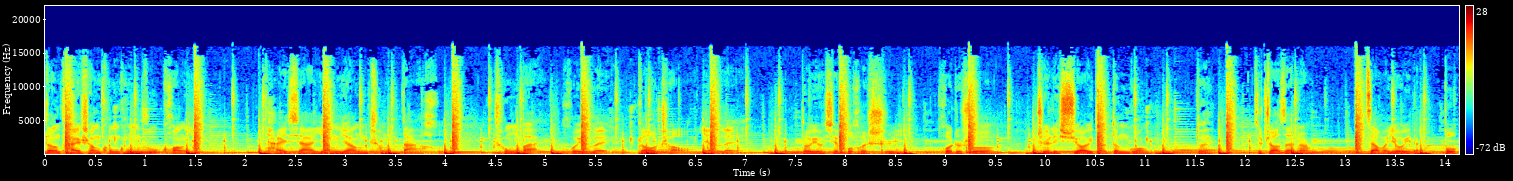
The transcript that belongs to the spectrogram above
当台上空空如旷野，台下泱泱成大河，崇拜、回味、高潮、眼泪，都有些不合时宜。或者说，这里需要一点灯光，对，就照在那儿。再往右一点，不，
